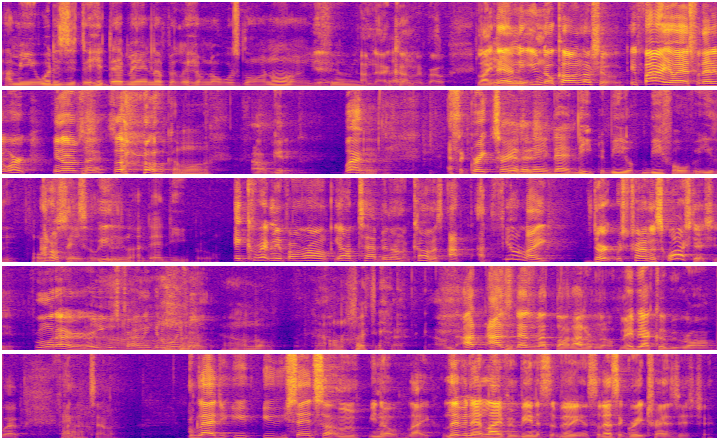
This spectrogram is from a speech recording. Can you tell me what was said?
I mean, what is it to hit that man up and let him know what's going on? You yeah, feel me? I'm not Like, coming, bro. Like damn, you no call, no show. They fire your ass for that at work. You know what I'm saying? So Come on, I don't get it. But that's a great transition. but it ain't that deep to be beef over either. I don't think so either. It's not that deep, bro. and correct me if I'm wrong. Y'all tap in on the comments. I, I feel like Durk was trying to squash that shit, from what I heard, or he was trying to get away from it. I don't know. I don't know about that. I don't- I, I, that's what I thought. I don't know. Maybe I could be wrong, but no telling. I'm glad you, you you said something. You know, like living that life and being a civilian. So that's a great transition.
